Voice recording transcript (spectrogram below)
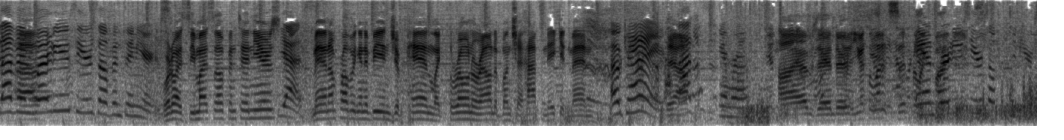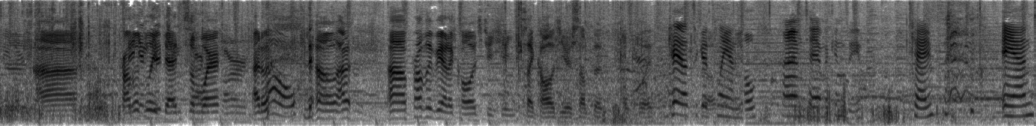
Devin, Uh, where do you see yourself in 10 years? Where do I see myself in 10 years? Yes. Man, I'm probably gonna be in Japan, like throwing around a bunch of half-naked men. Okay, Yeah. that's camera. Hi, I'm Xander. You have to let it sit for And where do you see yourself in 10 years, Uh, probably dead somewhere. I don't Oh. know. I, uh, probably be at a college teaching psychology or something, hopefully. Okay, that's a good plan. I'm Taya McKenzie. Okay. and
